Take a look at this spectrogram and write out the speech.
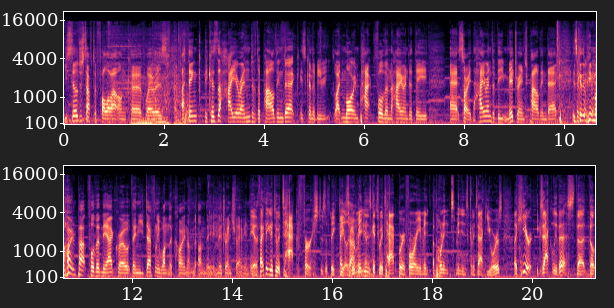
you still just have to follow out on curve. Whereas I think because the higher end of the Paladin deck is going to be like more impactful than the higher end of the uh, sorry, the higher end of the mid-range Paladin deck is going to be more impactful than the aggro, then you definitely want the coin on, on the mid-range variant. Yeah, the fact that you get to attack first is a big deal. your minions yeah. get to attack before your min opponent's minions can attack yours. Like here, exactly this. The the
